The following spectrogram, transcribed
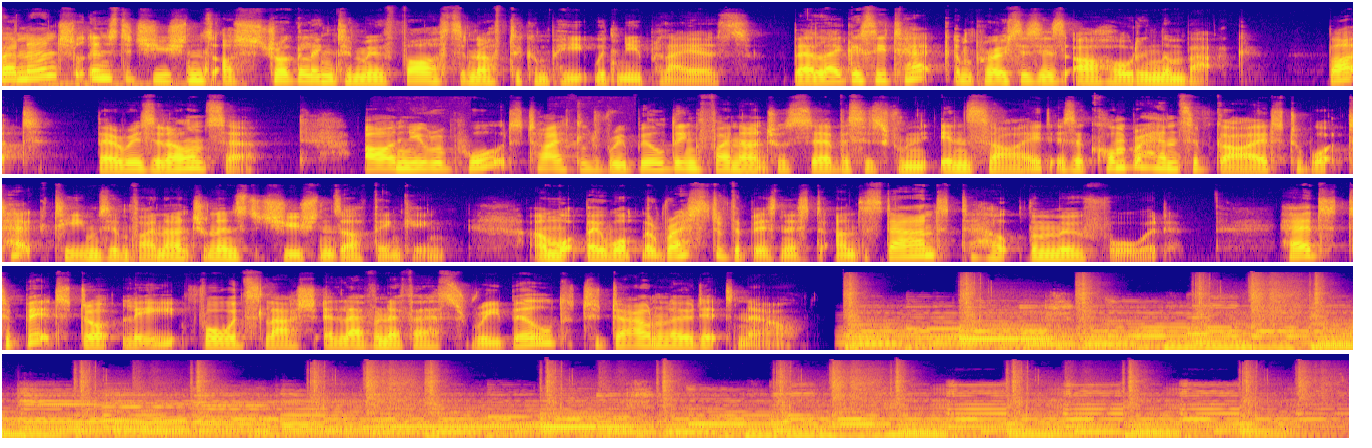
Financial institutions are struggling to move fast enough to compete with new players. Their legacy tech and processes are holding them back. But there is an answer. Our new report, titled Rebuilding Financial Services from the Inside, is a comprehensive guide to what tech teams in financial institutions are thinking and what they want the rest of the business to understand to help them move forward. Head to bit.ly forward slash 11FS rebuild to download it now.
